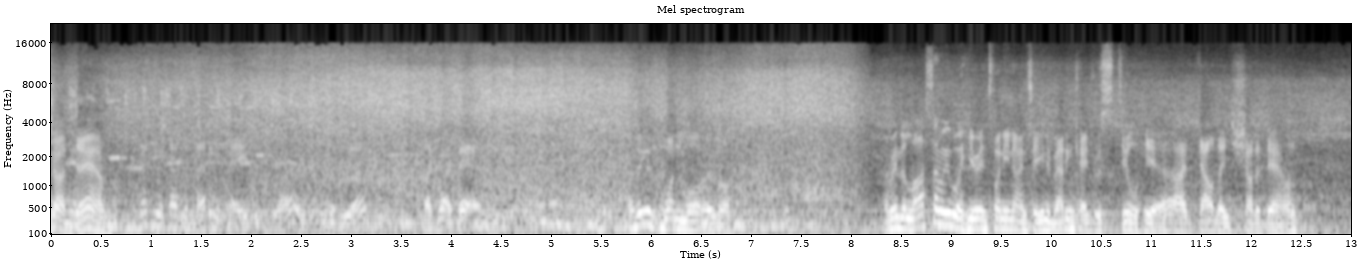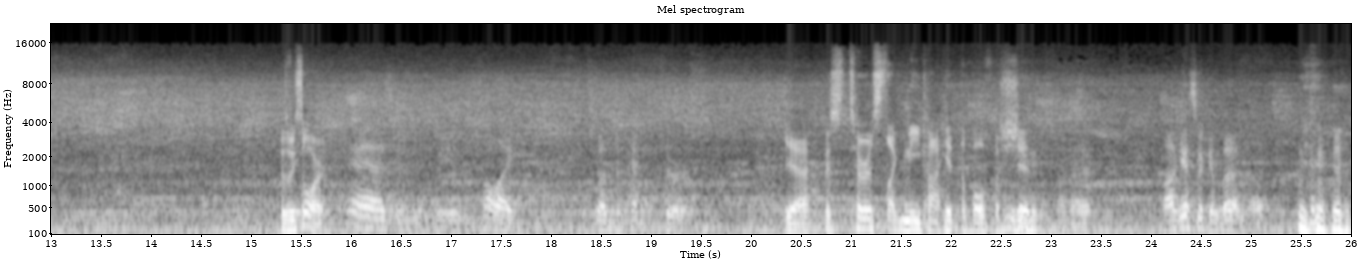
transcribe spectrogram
God damn. Then you would have the betting cage, right? Is it here? Like right there. I think it's one more over. I mean, the last time we were here in 2019, the batting cage was still here. I doubt they shut it down. Because we saw it. Yeah, it's just weird. It's not like it does depend on tourists. Yeah, because tourists like me can't hit the ball for shit. I know. Well, I guess we can learn, right?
